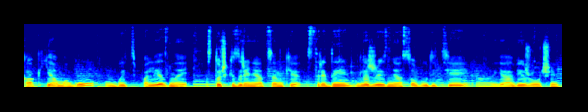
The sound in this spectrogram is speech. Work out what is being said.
как я могу быть полезной с точки зрения оценки среды для жизни особых детей. Э, я вижу очень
